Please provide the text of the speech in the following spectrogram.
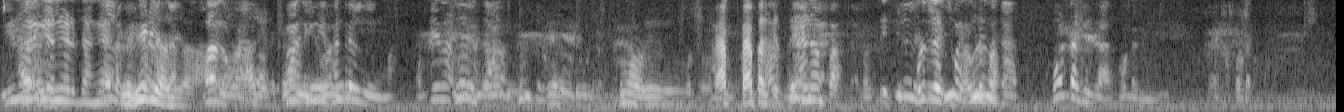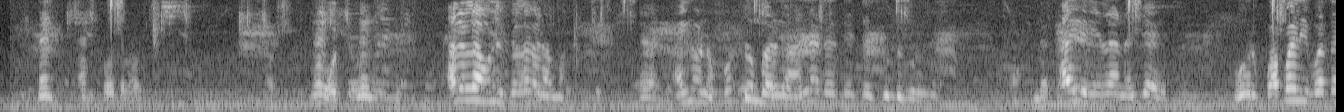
இது வரைக்கும் என்ன எடுத்தாங்க? வீடியோ வாங்க, வாங்க. சார் போட்டோக்கு நன்றி, நன்றி. நன்றி, அதெல்லாம் ஒன்றும் சொல்ல வேணாம்மா. இன்னொன்று ஃபுட்டும் பாருங்க அன்அட்ரக்டட் ஃபுட்டு கொடுங்க. இந்த காய்கறி எல்லாம் நஞ்சாயிடுச்சு. ஒரு பப்பாளி பார்த்தா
